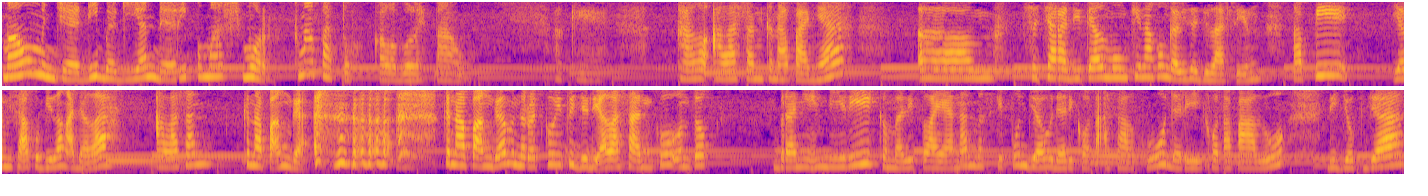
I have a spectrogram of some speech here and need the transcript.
mau menjadi bagian dari pemasmur. Kenapa tuh kalau boleh tahu? Oke. Kalau alasan kenapanya um, secara detail mungkin aku nggak bisa jelasin, tapi yang bisa aku bilang adalah alasan kenapa enggak. kenapa enggak menurutku itu jadi alasanku untuk beraniin diri kembali pelayanan meskipun jauh dari kota asalku dari kota Palu di Jogja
